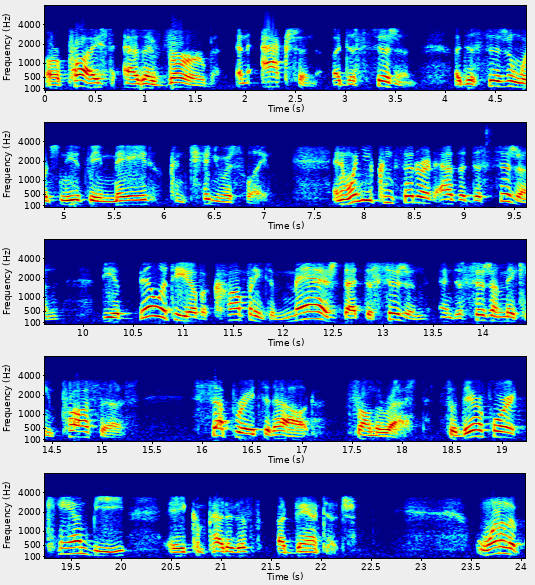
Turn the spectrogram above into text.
or price as a verb, an action, a decision, a decision which needs to be made continuously. And when you consider it as a decision, the ability of a company to manage that decision and decision making process separates it out from the rest. So therefore it can be a competitive advantage. One of the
